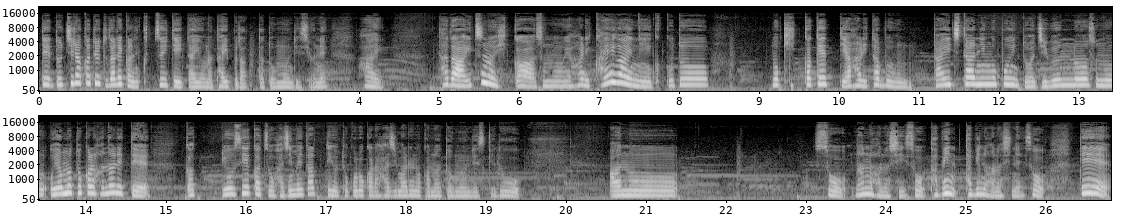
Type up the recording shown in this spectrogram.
でどちらかというと誰かにくっついていたようなタイプだったと思うんですよね。はいただいつの日かそのやはり海外に行くことのきっかけってやはり多分第一ターニングポイントは自分のその親元から離れて学寮生活を始めたっていうところから始まるのかなと思うんですけどあのそう何の話？そう旅旅の話ね。そう。で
